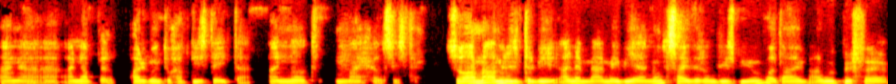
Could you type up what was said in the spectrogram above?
and, uh, and Apple are going to have this data and not my health system. So I'm, I'm a little bit, I'm maybe an outsider on this view, but I, I would prefer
